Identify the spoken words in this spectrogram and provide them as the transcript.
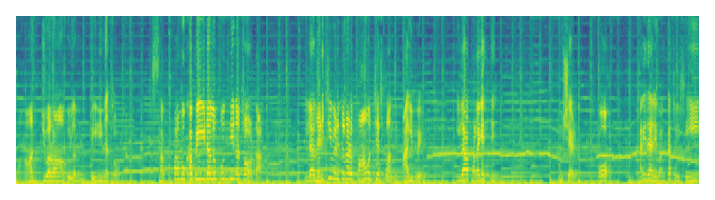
మహాజ్వరాదులను తేలిన చోట సర్పముఖ పీడలు పొందిన చోట. ఇలా నడిచి వెడుతున్నాడు పాము వచ్చేస్తోంది ఆగిపోయాడు. ఇలా పడగెత్తింది. చూశాడు ఓహ్ అని దాని వంక చూసి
